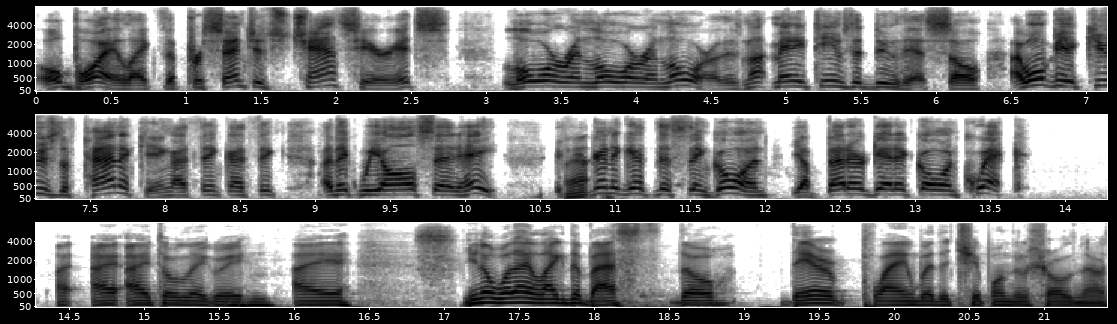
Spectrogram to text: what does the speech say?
"Oh boy, like the percentage chance here, it's lower and lower and lower. There's not many teams that do this." So, I won't be accused of panicking. I think I think I think we all said, "Hey, if you're going to get this thing going, you better get it going quick." I I, I totally agree. Mm-hmm. I you know what I like the best though? They're playing with a chip on their shoulder now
